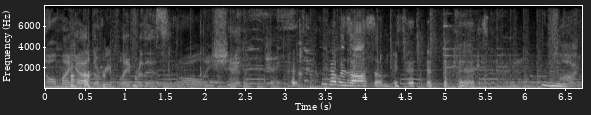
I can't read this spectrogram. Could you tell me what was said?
Oh my god, the replay for this. Holy shit. That was awesome. Fuck.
